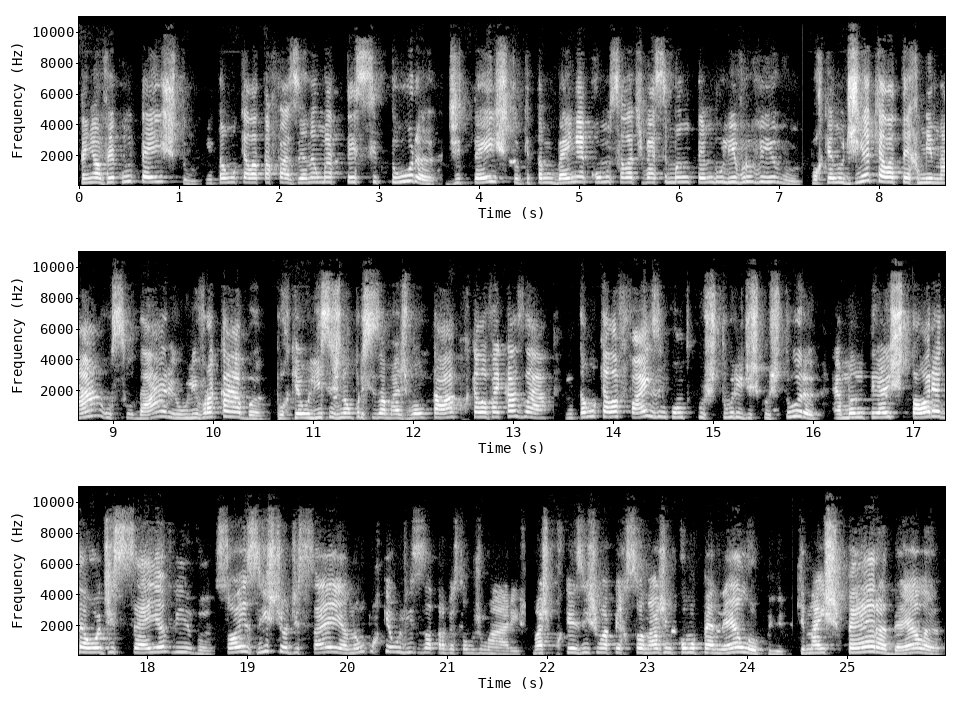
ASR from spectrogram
tem a ver com texto. Então, o que ela está fazendo é uma tessitura de texto que também é como se ela tivesse estivesse mantendo o livro vivo. Porque no dia que ela terminar o sudário, o livro acaba. Porque Ulisses não precisa mais voltar, porque ela vai casar. Então, o que ela faz enquanto costura e descostura é manter a história da Odisseia viva. Só existe Odisseia não porque Ulisses atravessou os mares, mas porque existe uma personagem como Penélope, que na espera dela,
